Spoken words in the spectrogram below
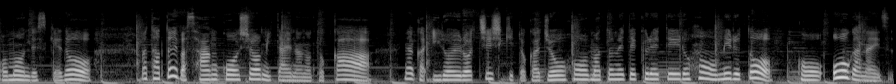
思うんですけど、まあ、例えば参考書みたいなのとかなんかいろいろ知識とか情報をまとめてくれている本を見るとこう organize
